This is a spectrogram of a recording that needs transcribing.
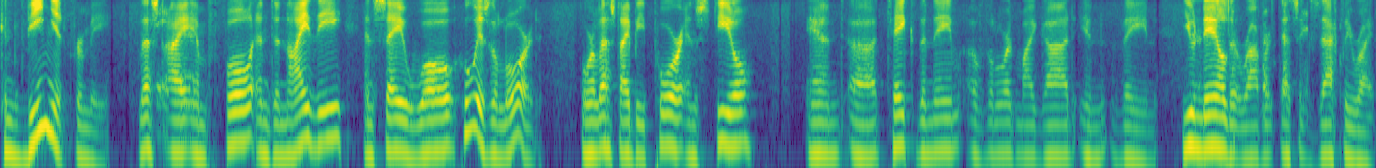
convenient for me, lest I am full and deny thee and say, Woe, who is the Lord? Or lest I be poor and steal and uh, take the name of the Lord my God in vain. You nailed it, Robert. That's exactly right.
